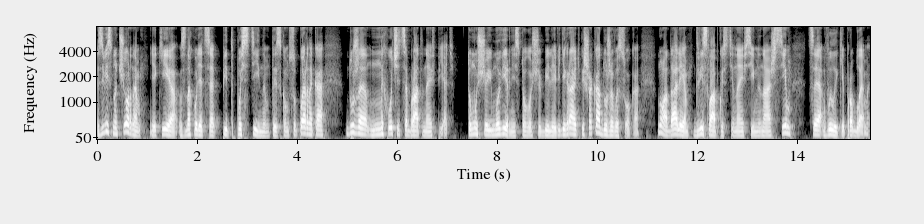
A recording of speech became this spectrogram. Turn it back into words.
Звісно, чорним, які знаходяться під постійним тиском суперника, дуже не хочеться брати на f5, тому що ймовірність того, що білі відіграють пішака, дуже висока. Ну а далі дві слабкості на f7 і на h7 це великі проблеми.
